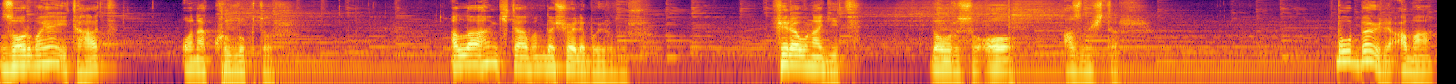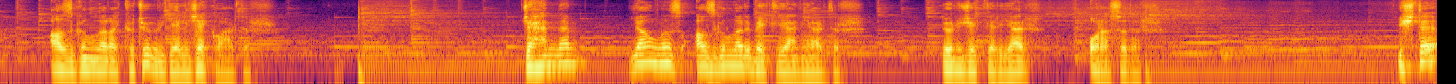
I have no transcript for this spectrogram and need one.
Zorbaya itaat ona kulluktur. Allah'ın kitabında şöyle buyrulur. Firavun'a git. Doğrusu o azmıştır. Bu böyle ama azgınlara kötü bir gelecek vardır. Cehennem yalnız azgınları bekleyen yerdir. Dönecekleri yer orasıdır. İşte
